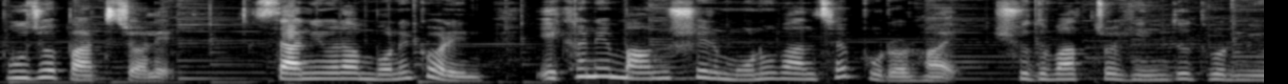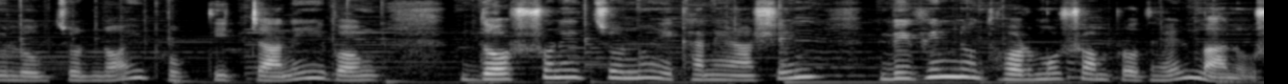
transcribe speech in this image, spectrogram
পুজো পাঠ চলে। স্থানীয়রা মনে করেন, এখানে মানুষের মনোবাঞ্ছা পূরণ হয়। শুধুমাত্র হিন্দু ধর্মীয় লোকজন নয়, ভক্তির টানে এবং দর্শনের জন্য এখানে আসেন বিভিন্ন ধর্ম সম্প্রদায়ের মানুষ।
